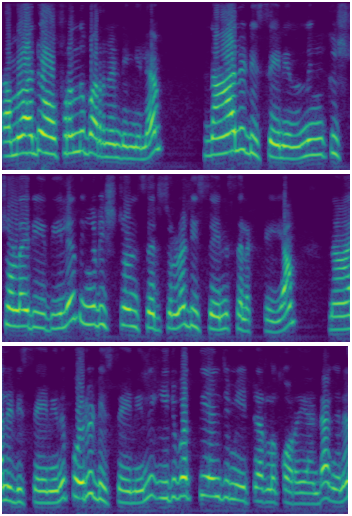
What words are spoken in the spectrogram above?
റമളാന്റെ ഓഫർ എന്ന് പറഞ്ഞിട്ടുണ്ടെങ്കിൽ നാല് ഡിസൈനിൽ നിന്ന് നിങ്ങൾക്ക് ഇഷ്ടമുള്ള രീതിയിൽ നിങ്ങളുടെ ഇഷ്ടം അനുസരിച്ചുള്ള ഡിസൈൻ സെലക്ട് ചെയ്യാം. നാല് ഡിസൈനിൽ നിന്ന് ഇപ്പോൾ ഒരു ഡിസൈനിൽ നിന്ന് ഇരുപത്തിയഞ്ച് മീറ്ററിൽ കുറയാണ്ട് അങ്ങനെ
